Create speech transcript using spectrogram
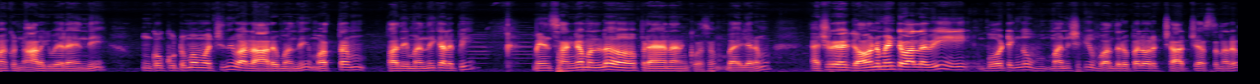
మాకు నాలుగు వేలు అయింది. ఇంకో కుటుంబం వచ్చింది వాళ్ళు ఆరు మంది. మొత్తం పది మంది కలిపి మేము సంగమంలో ప్రయాణానికి కోసం బయలుదేరాము. యాక్చువల్గా గవర్నమెంట్ వాళ్ళవి బోటింగ్ మనిషికి వంద రూపాయల వరకు ఛార్జ్ చేస్తున్నారు.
